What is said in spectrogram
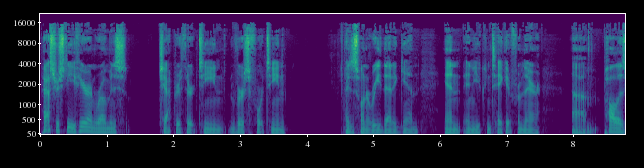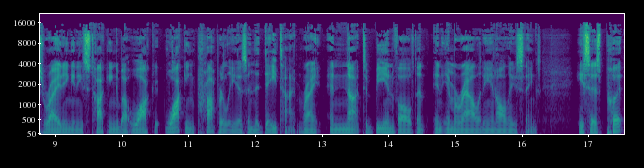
pastor steve here in romans chapter 13 verse 14 I just want to read that again, and and you can take it from there. Um, Paul is writing, and he's talking about walk, walking properly, as in the daytime, right, and not to be involved in, in immorality and all these things. He says, "Put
